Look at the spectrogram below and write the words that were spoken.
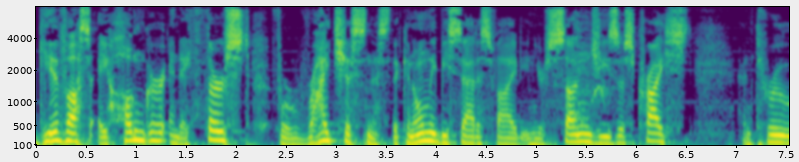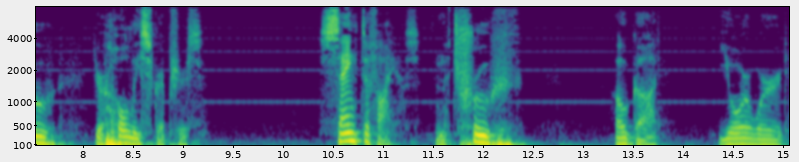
give us a hunger and a thirst for righteousness that can only be satisfied in your Son, Jesus Christ, and through your holy scriptures. Sanctify us in the truth. Oh God, your word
